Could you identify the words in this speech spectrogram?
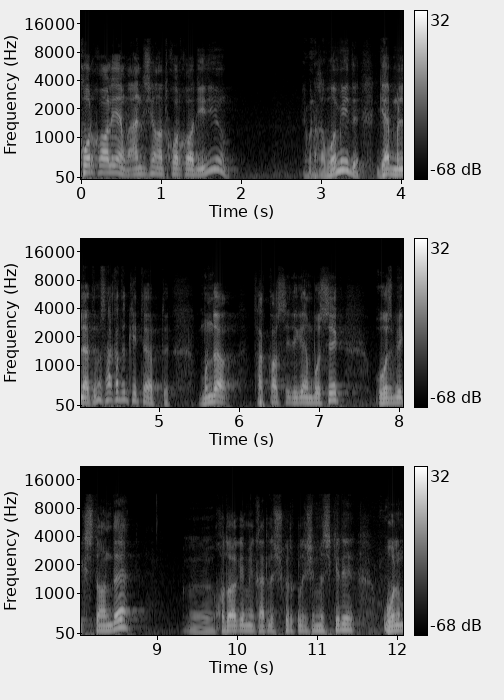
qo'rqoqlik ham andishan oti qo'rqoq deydiyu. E, bunaqa bo'lmaydi. Gap millatimiz haqida ketyapti. Bundoq taqqoslaydigan bo'lsak o'zbekistonda e, xudoga ming qatla shukur qilishimiz kerak. O'lim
